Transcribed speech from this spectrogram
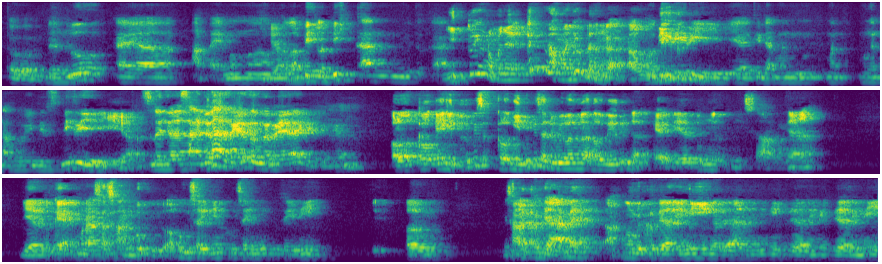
tuh dan lu kayak apa ya mem- Iya. melebih-lebihkan gitu kan. itu yang namanya kan namanya udah nggak tahu Tahu diri. diri, ya tidak men- men- mengetahui diri sendiri. Iya. Sudah jelas sangat jelas ya sebenarnya gitu kan. Kalau kalau kayak gitu bisa kalau gini bisa dibilang nggak tahu diri nggak? Kayak dia tuh misalnya dia tuh kayak merasa sanggup gitu. Aku bisa ini, aku bisa ini, aku bisa ini. Em, misalnya kerjaan deh, aku ngambil kerjaan ini, kerjaan ini, kerjaan ini, kerjaan ini.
